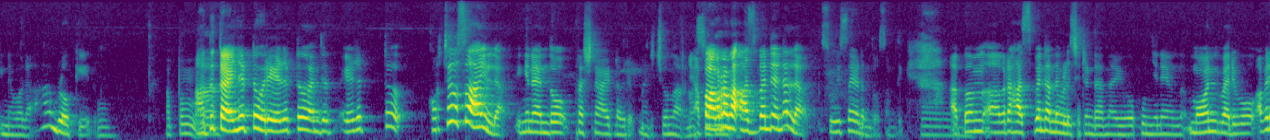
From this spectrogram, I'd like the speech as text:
ഇന്ന പോലെ ആ ബ്ലോക്ക് ചെയ്തു. അപ്പം അത് കഴിഞ്ഞിട്ട് ഒരു ഏഴെട്ട് അഞ്ച് ഏഴെട്ട് കുറച്ച് ദിവസം ആയില്ല ഇങ്ങനെ എന്തോ പ്രശ്നമായിട്ട് അവർ മരിച്ചു എന്ന് പറഞ്ഞു അപ്പൊ അവരുടെ ഹസ്ബൻഡ് തന്നെ അല്ല സൂയിസൈഡ് എന്തോ സംതിങ് അപ്പം അവരുടെ ഹസ്ബൻഡ് അന്ന് വിളിച്ചിട്ടുണ്ടായിരുന്നു അയ്യോ കുഞ്ഞിനെ ഒന്ന് മോൻ വരുവോ? അവർ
